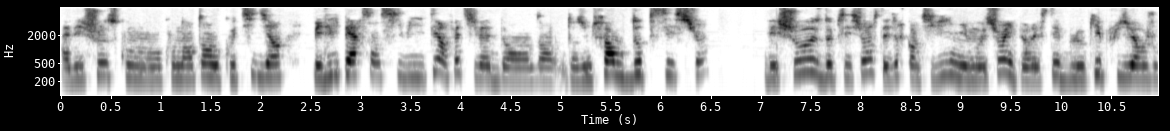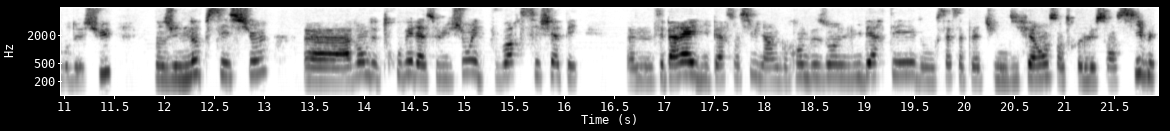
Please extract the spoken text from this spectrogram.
à des choses qu'on entend au quotidien. Mais l'hypersensibilité, en fait, il va être dans, dans, dans une forme d'obsession des choses, d'obsession, c'est-à-dire quand il vit une émotion, il peut rester bloqué plusieurs jours dessus, dans une obsession, euh, avant de trouver la solution et de pouvoir s'échapper. Euh, c'est pareil, l'hypersensible, il a un grand besoin de liberté, donc ça, ça peut être une différence entre le sensible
